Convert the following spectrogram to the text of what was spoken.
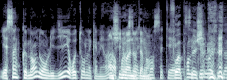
il y a cinq commandes où on lui dit retourne la caméra. En chinois notamment. Il faut apprendre le chinois, c'est ça.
